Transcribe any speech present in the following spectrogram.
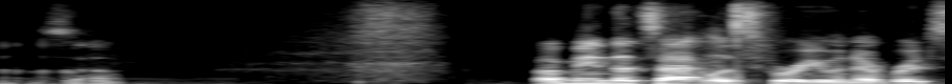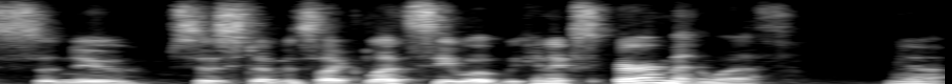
Uh-huh. So, I mean, that's Atlus for you. Whenever it's a new system, it's like let's see what we can experiment with. Yeah.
